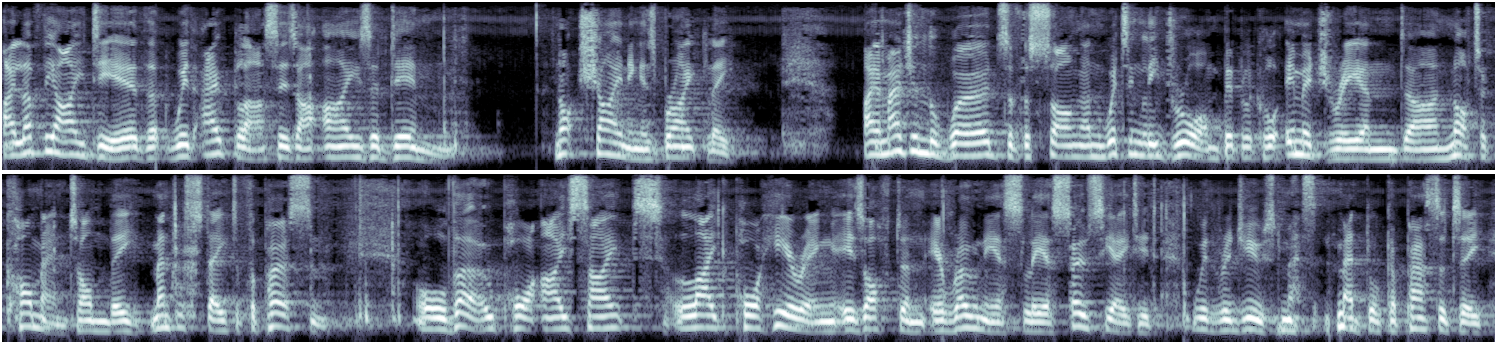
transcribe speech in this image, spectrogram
I love the idea that without glasses our eyes are dim, not shining as brightly. I imagine the words of the song unwittingly draw on biblical imagery and are not a comment on the mental state of the person. Although poor eyesight, like poor hearing, is often erroneously associated with reduced mental capacity,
